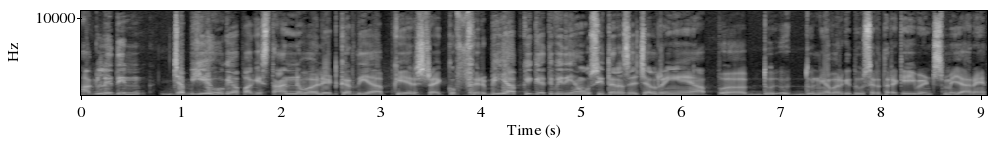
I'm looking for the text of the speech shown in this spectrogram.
अगले दिन जब ये हो गया, पाकिस्तान ने वायोलेट कर दिया आपके एयर स्ट्राइक को, फिर भी आपकी गतिविधियाँ उसी तरह से चल रही हैं। आप दुनिया भर के दूसरे तरह के इवेंट्स में जा रहे हैं।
